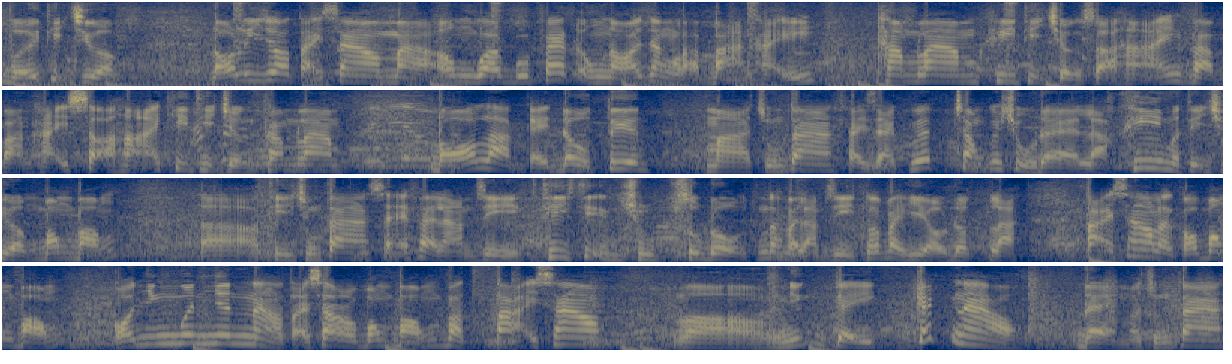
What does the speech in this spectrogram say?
với thị trường. Đó lý do tại sao mà ông Warren Buffett ông nói rằng là bạn hãy tham lam khi thị trường sợ hãi và bạn hãy sợ hãi khi thị trường tham lam. Đó là cái đầu tiên mà chúng ta phải giải quyết trong cái chủ đề là khi mà thị trường bong bóng à, thì chúng ta sẽ phải làm gì? Khi thị trường sụp đổ chúng ta phải làm gì? Chúng ta phải hiểu được là tại sao lại có bong bóng có những nguyên nhân nào tại sao là bong bóng và tại sao uh, những cái cách nào để mà chúng ta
